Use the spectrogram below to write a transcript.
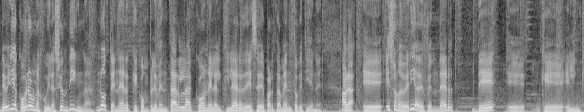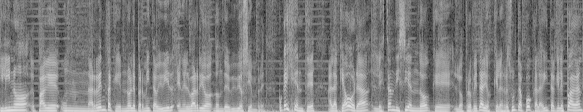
debería cobrar una jubilación digna, no tener que complementarla con el alquiler de ese departamento que tiene. Ahora, eh, eso no debería depender de eh, que el inquilino pague una renta que no le permita vivir en el barrio donde vivió siempre. Porque hay gente a la que ahora le están diciendo que los propietarios, que les resulta poca la guita que les pagan,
